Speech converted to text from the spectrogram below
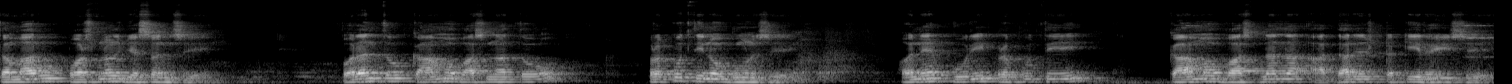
તમારું પર્સનલ વ્યસન છે. પરંતુ કામ વાસના તો પ્રકૃતિનો ગુણ છે. અને પૂરી પ્રકૃતિ કામ વાસનાના આધારે જ ટકી રહી છે.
